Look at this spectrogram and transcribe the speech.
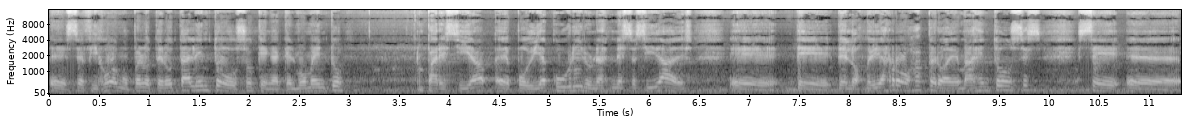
eh, se fijó en un pelotero talentoso que en aquel momento parecía, eh, podía cubrir unas necesidades eh, de, de los medias rojas, pero además entonces se... eh,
